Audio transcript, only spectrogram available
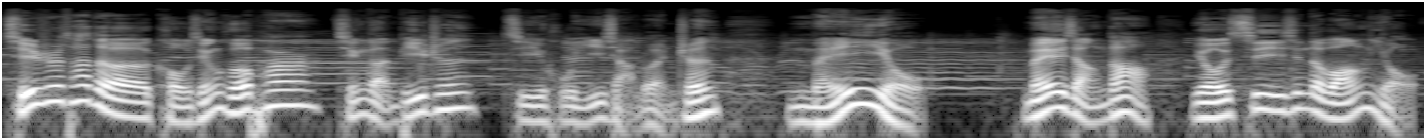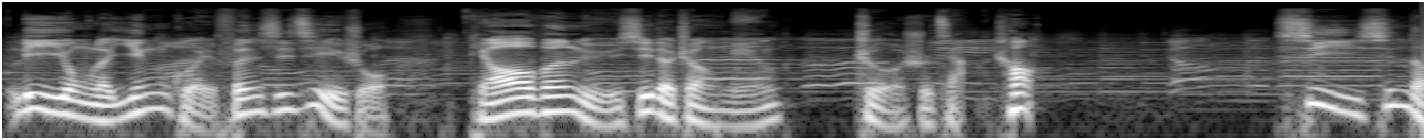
其实他的口型合拍、情感逼真，几乎以假乱真。没有，没想到有细心的网友利用了音轨分析技术，条分缕析的证明这是假唱。细心的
